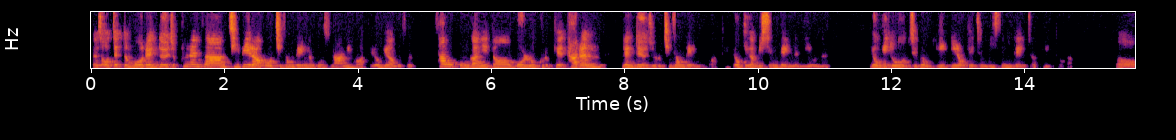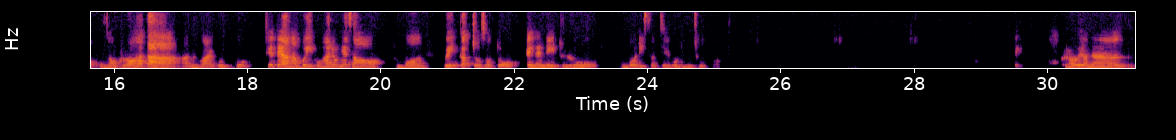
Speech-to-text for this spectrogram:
그래서 어쨌든 뭐 랜드 유즈 플랜상 집이라고 지정돼 있는 곳은 아닌 것 같아요. 여기가 무슨 사업 공간이든 뭘로 그렇게 다른 랜드 유즈로 지정돼 있는 것 같아요. 여기가 미싱돼 있는 이유는 여기도 지금 이, 렇게 지금 미싱돼 있죠 데이터가. 어, 우선 그러하다라는 거 알고 있고 최대한 한번 이거 활용해서 한번 웨이트 값 줘서 또 NNA 툴로 한번 리서치 해보시면 좋을 것 같아요. 네. 그러면은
